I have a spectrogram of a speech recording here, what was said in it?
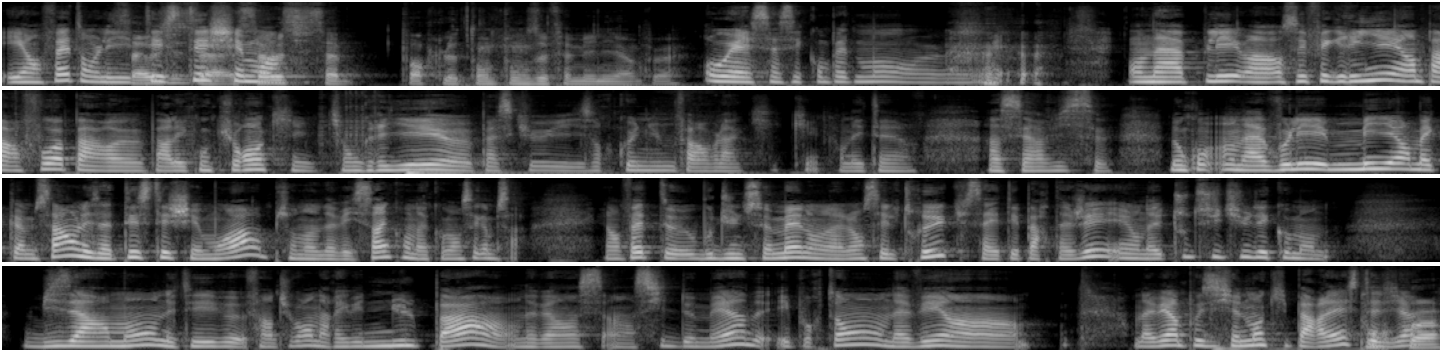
Et en fait, on les Ça aussi, testait ça- chez ça moi. aussi, porte le tampon The Family un peu. Ouais, ça c'est complètement. euh, ouais. on a appelé, on s'est fait griller hein, parfois par euh, par les concurrents qui, qui ont grillé euh, parce qu'ils ont reconnu, enfin voilà, qu'on était un, un service. Donc on, on a volé les meilleurs mecs comme ça, on les a testés chez moi, puis on en avait cinq, on a commencé comme ça. Et en fait, au bout d'une semaine, on a lancé le truc, ça a été partagé et on a tout de suite eu des commandes. Bizarrement, on était, enfin tu vois, on arrivait de nulle part, on avait un, un site de merde et pourtant on avait un, on avait un positionnement qui parlait, c'est-à-dire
